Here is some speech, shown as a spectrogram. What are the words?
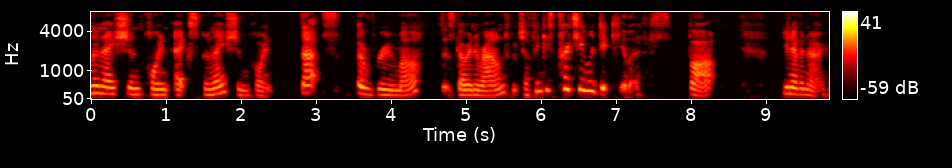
Explanation Point Explanation Point. That's a rumour that's going around, which I think is pretty ridiculous, but you never know.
